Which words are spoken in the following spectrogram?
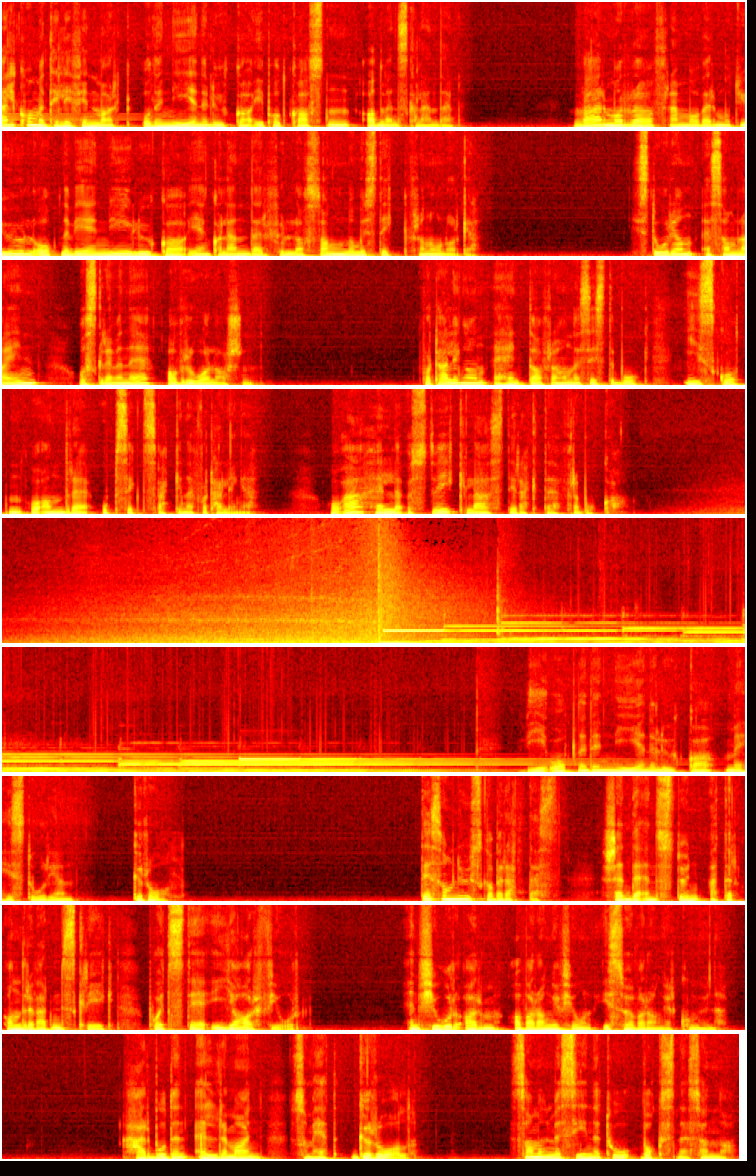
Velkommen til I Finnmark og den niende luka i podkasten Adventskalenderen. Hver morgen fremover mot jul åpner vi en ny luka i en kalender full av sagn og mystikk fra Nord-Norge. Historiene er samla inn og skrevet ned av Roar Larsen. Fortellingene er henta fra hans siste bok Isgåten og andre oppsiktsvekkende fortellinger. Og jeg, Helle Østvik, leser direkte fra boka. Vi åpner den niende luka med historien Grål. Det som nå skal berettes, skjedde en stund etter andre verdenskrig på et sted i Jarfjorden, en fjordarm av Varangerfjorden i Sør-Varanger kommune. Her bodde en eldre mann som het Grål, sammen med sine to voksne sønner.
